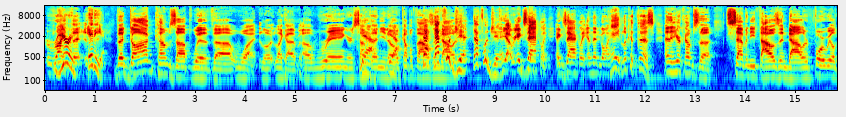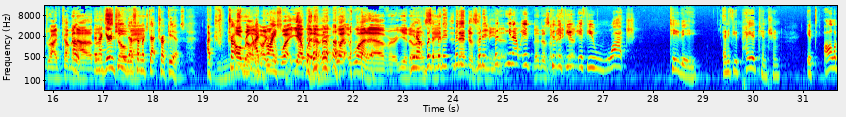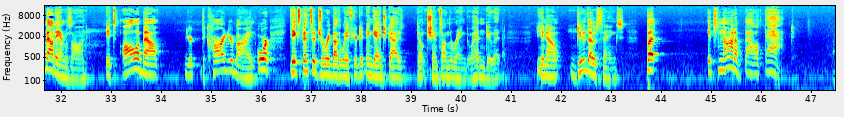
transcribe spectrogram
Right, You're an the- idiot. The dog comes up with uh, what, like a, a ring or something, yeah, you know, yeah. a couple That- thousand that's dollars. legit. That's legit. Yeah, exactly, exactly. And then go, hey, look at this. And then here comes the seventy thousand dollar four wheel drive coming Oh, out of the and I guarantee you that's how much that truck is. I've tr- trust Oh me. I priced what, yeah, whatever, what, whatever. You know, you know, what I'm but saying? but it but that it doesn't but it mean but it. you know it That doesn't because if you it. if you watch TV and if you pay attention, it's all about Amazon. It's all about your the card you're buying or the expensive jewelry. By the way, if you're getting engaged, guys, don't chintz on the ring. Go ahead and do it. You know, do those things, but it's not about that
